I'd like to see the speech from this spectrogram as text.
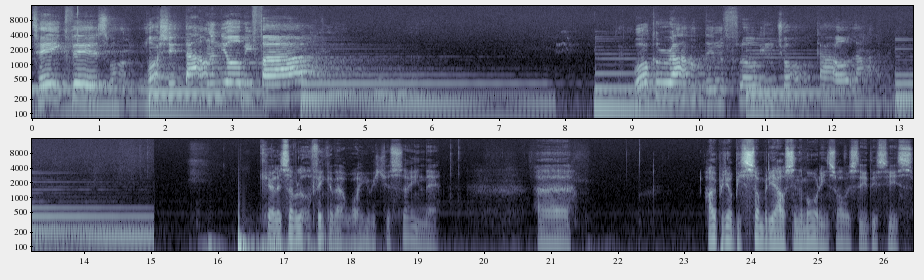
take this one, wash it down, and you'll be fine. Walk around in floating chalk outline. Okay, let's have a little think about what he was just saying there. Uh, hoping it'll be somebody else in the morning. So obviously this is,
